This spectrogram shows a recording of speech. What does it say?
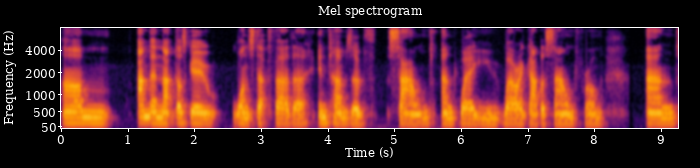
Um and then that does go one step further in terms of sound and where you where I gather sound from and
